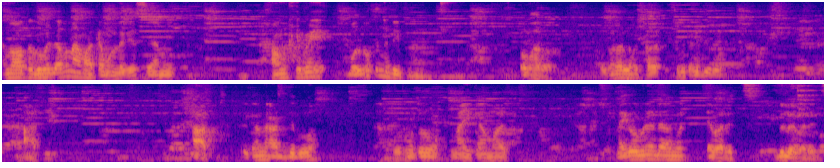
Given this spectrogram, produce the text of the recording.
আমি অত গভীরে যাব না, আমার কেমন লেগেছে আমি সংক্ষেপে বলব, কিন্তু ডিপ নয় ওভারঅল ওভারঅল আমি ছবিটাকে দেবো আট। আট। এখানে আট দেবো। প্রথমত নায়িকা আমার নায়িকা অভিনয়টা আমার এভারেজ বিলো এভারেজ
